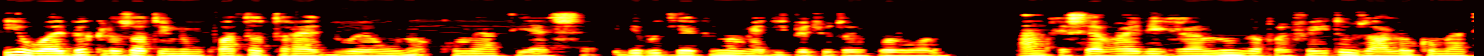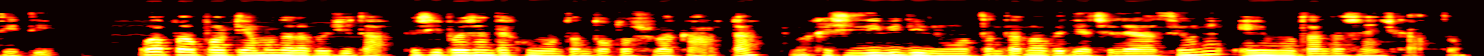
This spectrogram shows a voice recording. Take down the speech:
Io Welbeck l'ho usato in un 4-3-2-1 come ATS e devo dire che non mi è dispiaciuto in quel ruolo, anche se avrei di gran lunga preferito usarlo come ATT. Ora però partiamo dalla velocità, che si presenta con un 88 sulla carta, ma che si divide in un 89 di accelerazione e un 86 in scatto.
